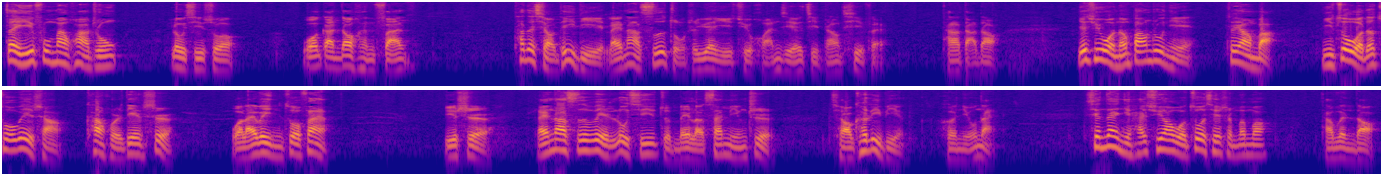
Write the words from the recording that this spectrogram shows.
在一幅漫画中，露西说：“我感到很烦。”他的小弟弟莱纳斯总是愿意去缓解紧张气氛。他答道：“也许我能帮助你。这样吧，你坐我的座位上看会儿电视，我来为你做饭。”于是。莱纳斯为露西准备了三明治、巧克力饼和牛奶。现在你还需要我做些什么吗？他问道。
